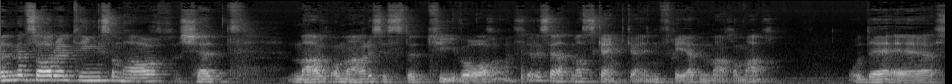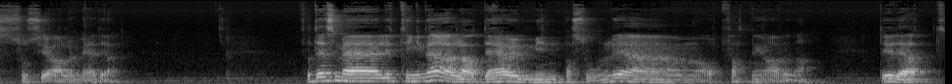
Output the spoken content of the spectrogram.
Men, men så har du en ting som har skjedd mer og mer de siste 20 åra. Vil jeg si at vi har skrenka inn friheten mer og mer. Og det er sosiale medier. For det som er litt ting der, eller det er jo min personlige oppfatning av det, da. Det er jo det at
